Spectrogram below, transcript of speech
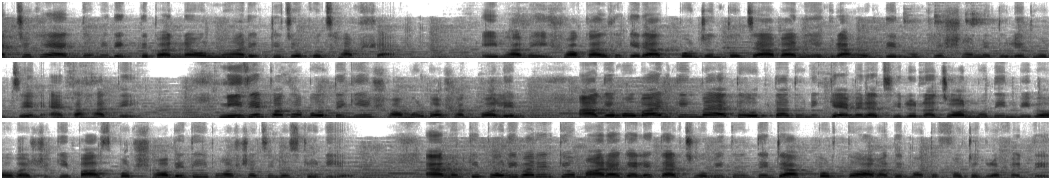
এক চোখে একদমই দেখতে পান না, অন্য আরেকটি চোখও ঝাপসা। এইভাবেই সকাল থেকে রাত পর্যন্ত চা বানিয়ে গ্রাহকদের মুখের সামনে তুলে ধরছেন একা হাতে। নিজের কথা বলতে গিয়ে সমর বসাক বলেন, আগে মোবাইল কিংবা এত অত্যাধুনিক ক্যামেরা ছিল না। জন্মদিন, বিবাহবার্ষিকী, পাসপোর্ট সবেতেই ভরসা ছিল স্টুডিও। এমনকি পরিবারের কেউ মারা গেলে তার ছবি তুলতে ডাক পড়তো আমাদের মতো ফটোগ্রাফারদের।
